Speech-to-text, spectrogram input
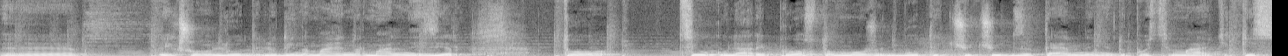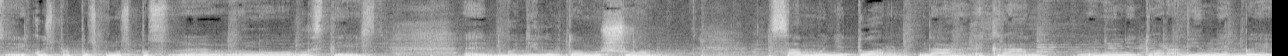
е, якщо люд, людина має нормальний зір, то ці окуляри просто можуть бути чуть-чуть затемнені, допустимо, мають якісь, якусь пропускну е, ну, властивість. Е, Бо діло в тому, що сам монітор, да, екран монітора, він якби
